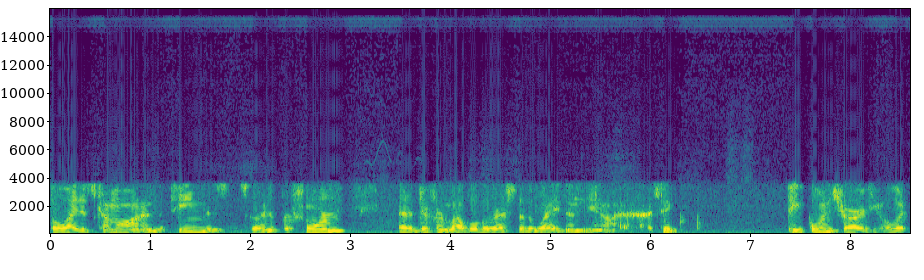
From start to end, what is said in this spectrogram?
the light has come on and the team is, is going to perform at a different level the rest of the way, then you know I, think people in charge owe it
